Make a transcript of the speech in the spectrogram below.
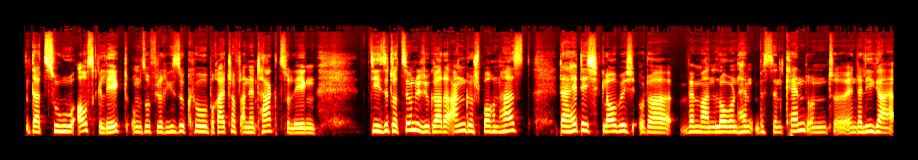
dazu ausgelegt, um so viel Risikobereitschaft an den Tag zu legen die Situation, die du gerade angesprochen hast, da hätte ich, glaube ich, oder wenn man Lauren Hemd ein bisschen kennt und äh, in der Liga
